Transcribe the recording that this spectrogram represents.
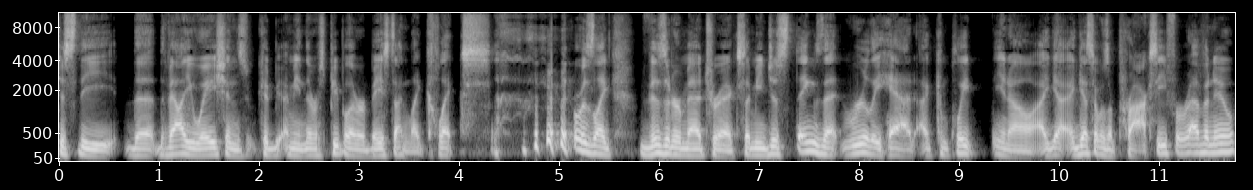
just the the the valuations could be. I mean, there was people that were based on like clicks. there was like visitor metrics. I mean, just things that really had a complete. You know, I, I guess it was a proxy for revenue,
